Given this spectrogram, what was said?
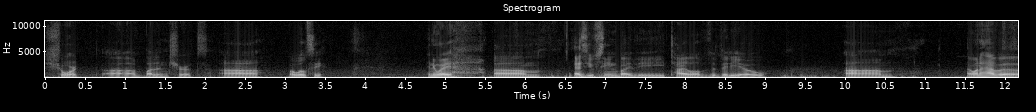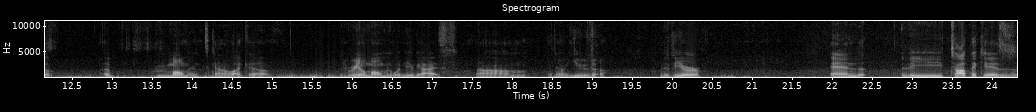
short uh, button shirt, uh, but we'll see. Anyway, um, as you've seen by the title of the video, um, I want to have a, a moment, kind of like a, a real moment with you guys. Um, you know, you, the, the viewer. And the topic is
